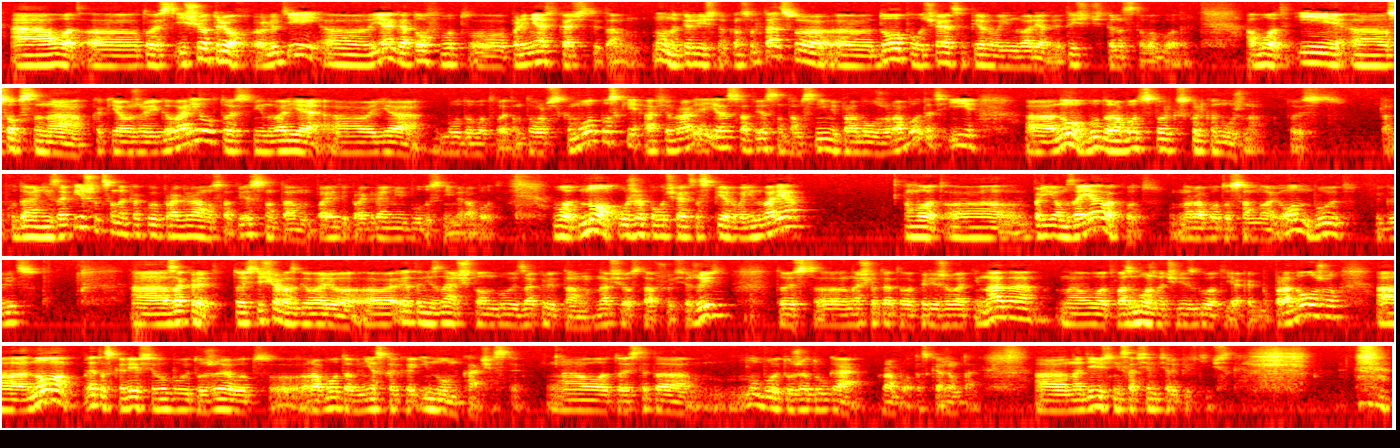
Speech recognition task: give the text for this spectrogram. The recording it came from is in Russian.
А, вот, э, то есть еще трех людей э, я готов вот э, принять в качестве там, ну, на первичную консультацию э, до, получается, 1 января 2014 года. Вот, и, э, собственно, как я уже и говорил, то есть в январе э, я буду вот в этом творческом отпуске, а в феврале я, соответственно, там с ними продолжу работать и, э, ну, буду работать столько, сколько нужно. То есть там, куда они запишутся, на какую программу, соответственно, там по этой программе и буду с ними работать. Вот, но уже получается с 1 января вот, прием заявок вот, на работу со мной, он будет, как говорится, закрыт. То есть, еще раз говорю, э, это не значит, что он будет закрыт там на всю оставшуюся жизнь. То есть, э, насчет этого переживать не надо. А, вот, возможно, через год я как бы продолжу. А, но это, скорее всего, будет уже вот работа в несколько ином качестве. Вот, то есть, это ну, будет уже другая работа, скажем так. Надеюсь, не совсем терапевтическая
